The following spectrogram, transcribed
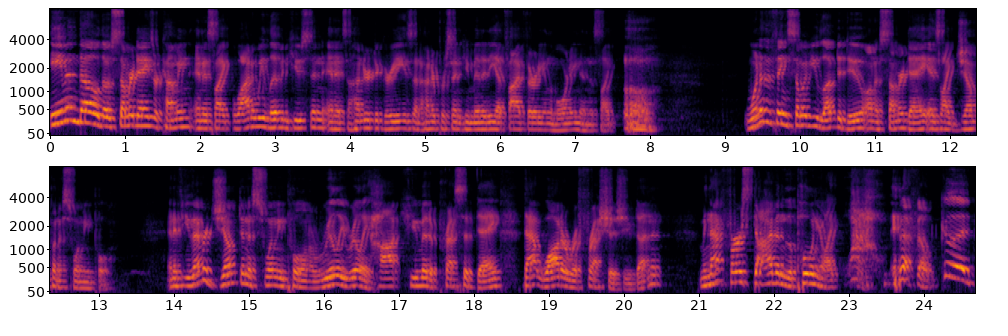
even though those summer days are coming and it's like why do we live in houston and it's 100 degrees and 100% humidity at 5.30 in the morning and it's like oh One of the things some of you love to do on a summer day is like jump in a swimming pool. And if you've ever jumped in a swimming pool on a really, really hot, humid, oppressive day, that water refreshes you, doesn't it? I mean, that first dive into the pool, and you're like, wow, man, that felt good.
